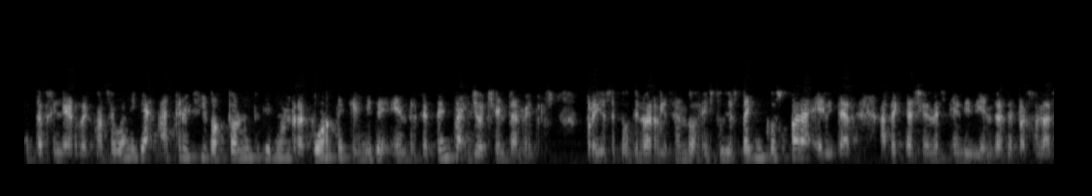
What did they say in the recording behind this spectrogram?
punto auxiliar de Juan Cebonilla, ha crecido actualmente, tiene un reporte que mide entre 70 y 80 metros. Por ello se continúa realizando estudios técnicos para evitar afectaciones en viviendas de personas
